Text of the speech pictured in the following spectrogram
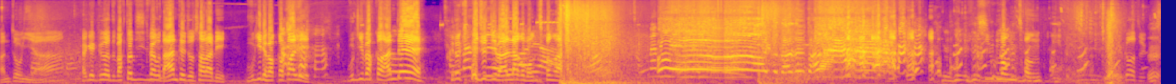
관종이야 가게 그거 막 던지지 말고 나한테 줘 차라리 무기를 바꿔 빨리 무기 바꿔 안 돼 그렇게 해주지 말라고. 멍청아 어? 장난. 어! 이거 나는 다 신멍청 그거 들- 응?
